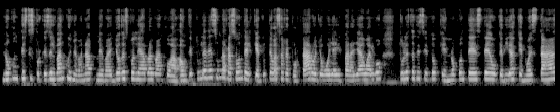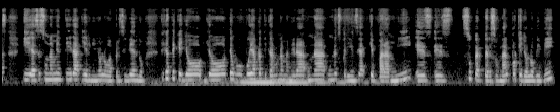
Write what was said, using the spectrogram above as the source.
no contestes porque es del banco y me van a, me va, yo después le hablo al banco, aunque tú le des una razón del que tú te vas a reportar o yo voy a ir para allá o algo, tú le estás diciendo que no conteste o que diga que no estás y esa es una mentira y el niño lo va percibiendo. Fíjate que yo, yo te voy a platicar una manera, una, una experiencia que para mí es, es súper personal porque yo lo viví.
